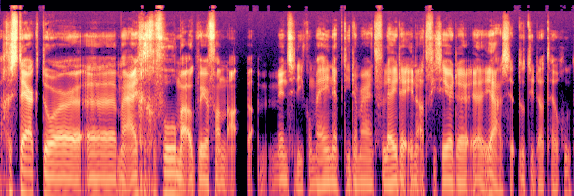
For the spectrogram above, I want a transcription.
gesterkt door eh, mijn eigen gevoel, maar ook weer van ah, mensen die ik om me heen heb, die er maar in het verleden in adviseerden. eh, ja, doet hij dat heel goed.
